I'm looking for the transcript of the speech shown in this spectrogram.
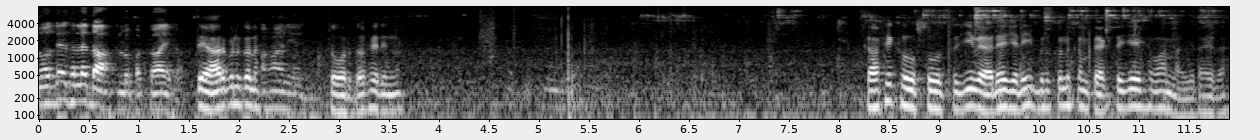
ਦੁੱਧ ਦੇ ਥੱਲੇ 10 ਕਿਲੋ ਪੱਕਾ ਹੋਏਗਾ। ਤਿਆਰ ਬਿਲਕੁਲ? ਹਾਂਜੀ ਹਾਂਜੀ। ਤੋੜ ਦੋ ਫਿਰ ਇਹਨੂੰ। ਕਾਫੀ ਖੂਬਸੂਰਤ ਜੀ ਵੈੜ ਹੈ ਜਿਹੜੀ, ਬਿਲਕੁਲ ਕੰਪੈਕਟ ਜੇ ਹਵਾਨਾ ਜਿਹੜਾ ਇਹਦਾ।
